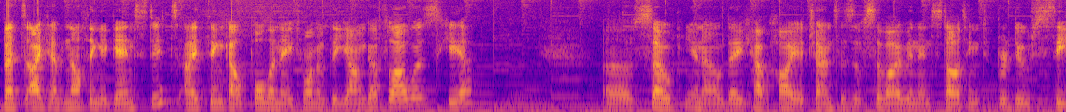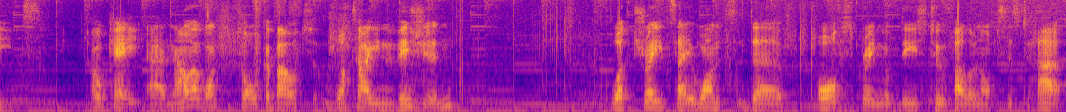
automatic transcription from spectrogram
but I have nothing against it. I think I'll pollinate one of the younger flowers here. Uh, so, you know, they have higher chances of surviving and starting to produce seeds. Okay, uh, now I want to talk about what I envision, what traits I want the offspring of these two Phalaenopsis to have.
